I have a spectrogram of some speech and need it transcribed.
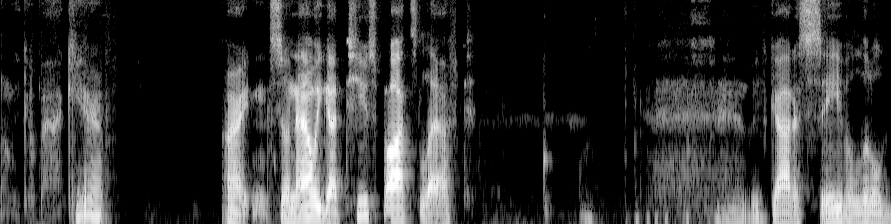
Let me go back here. All right. So now we got two spots left. And we've got to save a little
